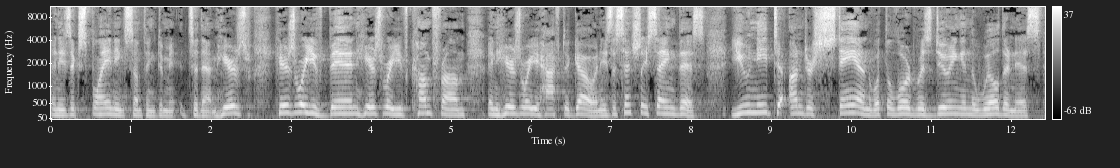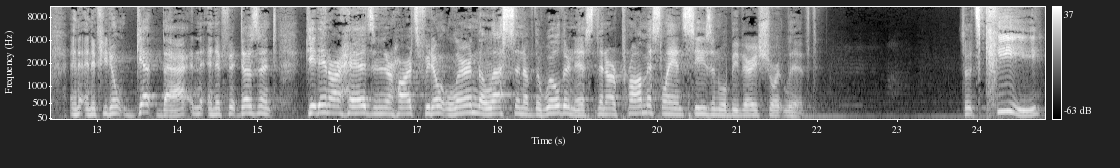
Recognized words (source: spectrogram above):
and he's explaining something to, me, to them. Here's, here's where you've been, here's where you've come from, and here's where you have to go. And he's essentially saying this You need to understand what the Lord was doing in the wilderness. And, and if you don't get that, and, and if it doesn't get in our heads and in our hearts, if we don't learn the lesson of the wilderness, then our promised land season will be very short lived. So it's key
